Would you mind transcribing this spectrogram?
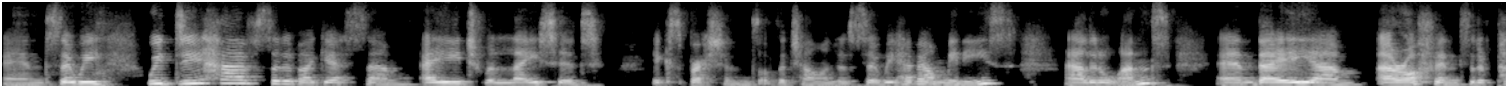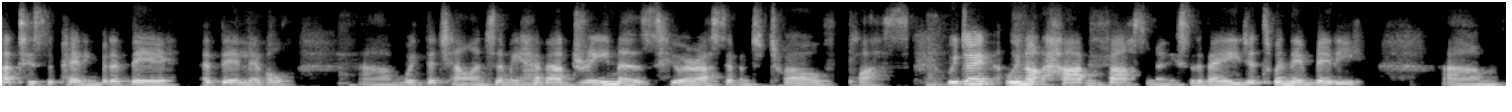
And so we we do have sort of, I guess, um, age related expressions of the challenges. So we have our minis, our little ones, and they um, are often sort of participating, but at their at their level um, with the challenge. Then we have our dreamers who are our seven to 12 plus. We don't, we're not hard and fast on any sort of age, it's when they're ready. Um,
